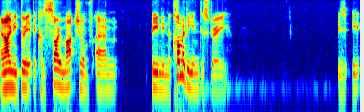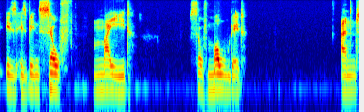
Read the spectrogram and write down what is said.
and I only do it because so much of um, being in the comedy industry is is is being self made, self molded, and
